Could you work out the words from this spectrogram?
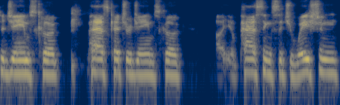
to James Cook, pass catcher James Cook, uh, you know, passing situation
